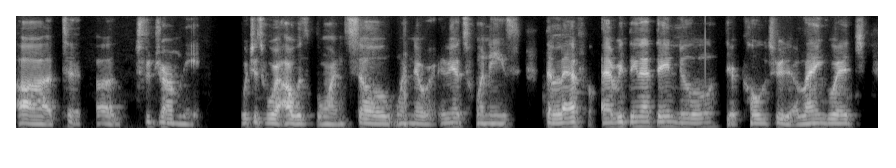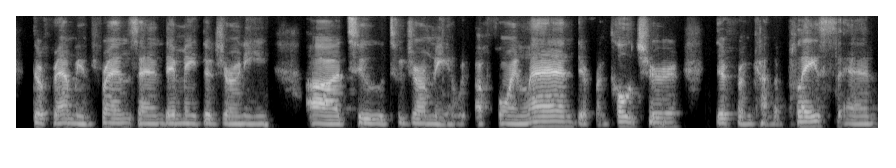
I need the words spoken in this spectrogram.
uh, to uh, to Germany which is where I was born. So when they were in their 20s, they left everything that they knew, their culture, their language, their family and friends, and they made the journey uh, to to Germany, a foreign land, different culture, different kind of place, and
